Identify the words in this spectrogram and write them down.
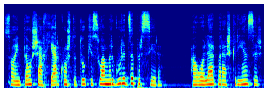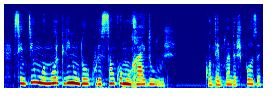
Só então Shahriar constatou que a sua amargura desaparecera. Ao olhar para as crianças, sentiu um amor que lhe inundou o coração como um raio de luz. Contemplando a esposa,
